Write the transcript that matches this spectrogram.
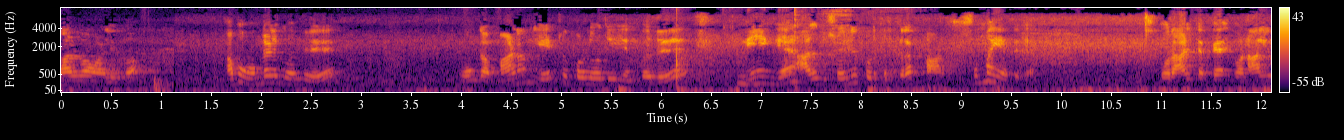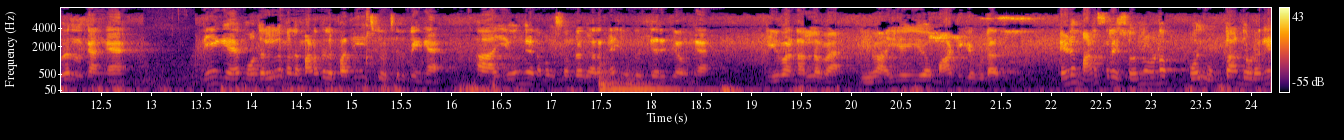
வாழ்வோம் அழிப்போம் அப்போ உங்களுக்கு வந்து உங்க மனம் ஏற்றுக்கொள்வது என்பது நீங்க அதுக்கு சொல்லி கொடுத்துருக்கிற பாடம். சும்மா ஏத்துக்க. ஒரு ஆள்கிட்ட பே இப்போ நாலு பேர் இருக்காங்க. நீங்க முதல்ல அந்த மனதுல பதிச்சு வச்சிருப்பீங்க. இவங்க நமக்கு சொந்தக்காரங்க இவங்க தெரிஞ்சவங்க. இவன் நல்லவன். இவன் ஐயையோ மாட்டிக்க கூடாது. ஏன்னா மனசுல சொன்ன உடனே போய் உட்கார்ந்த உடனே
